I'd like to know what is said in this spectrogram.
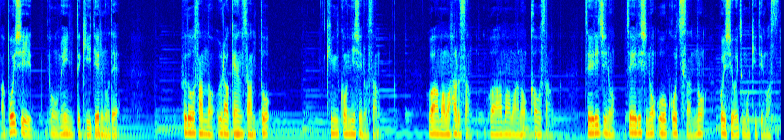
まあ、ボイシーをメインで聞いているので不動産のウラケンさんとキンコン西野さんワーママハルさんワーママのカオさん税理士の税理士の大河内さんの Voicy をいつも聞いています。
